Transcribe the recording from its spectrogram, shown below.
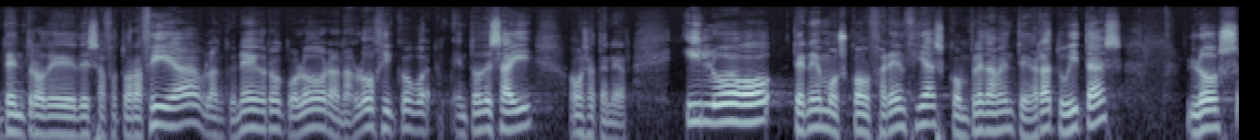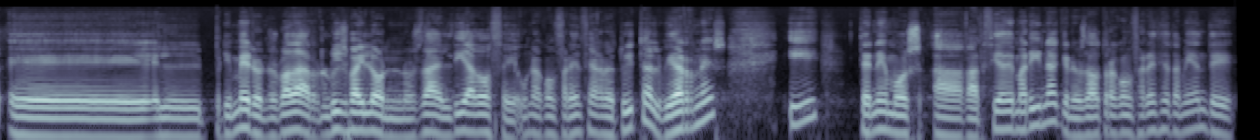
dentro de, de esa fotografía, blanco y negro, color, analógico, lógico, entonces ahí vamos a tener. Y luego tenemos conferencias completamente gratuitas. Los, eh, el primero nos va a dar, Luis Bailón nos da el día 12 una conferencia gratuita, el viernes, y tenemos a García de Marina, que nos da otra conferencia también de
